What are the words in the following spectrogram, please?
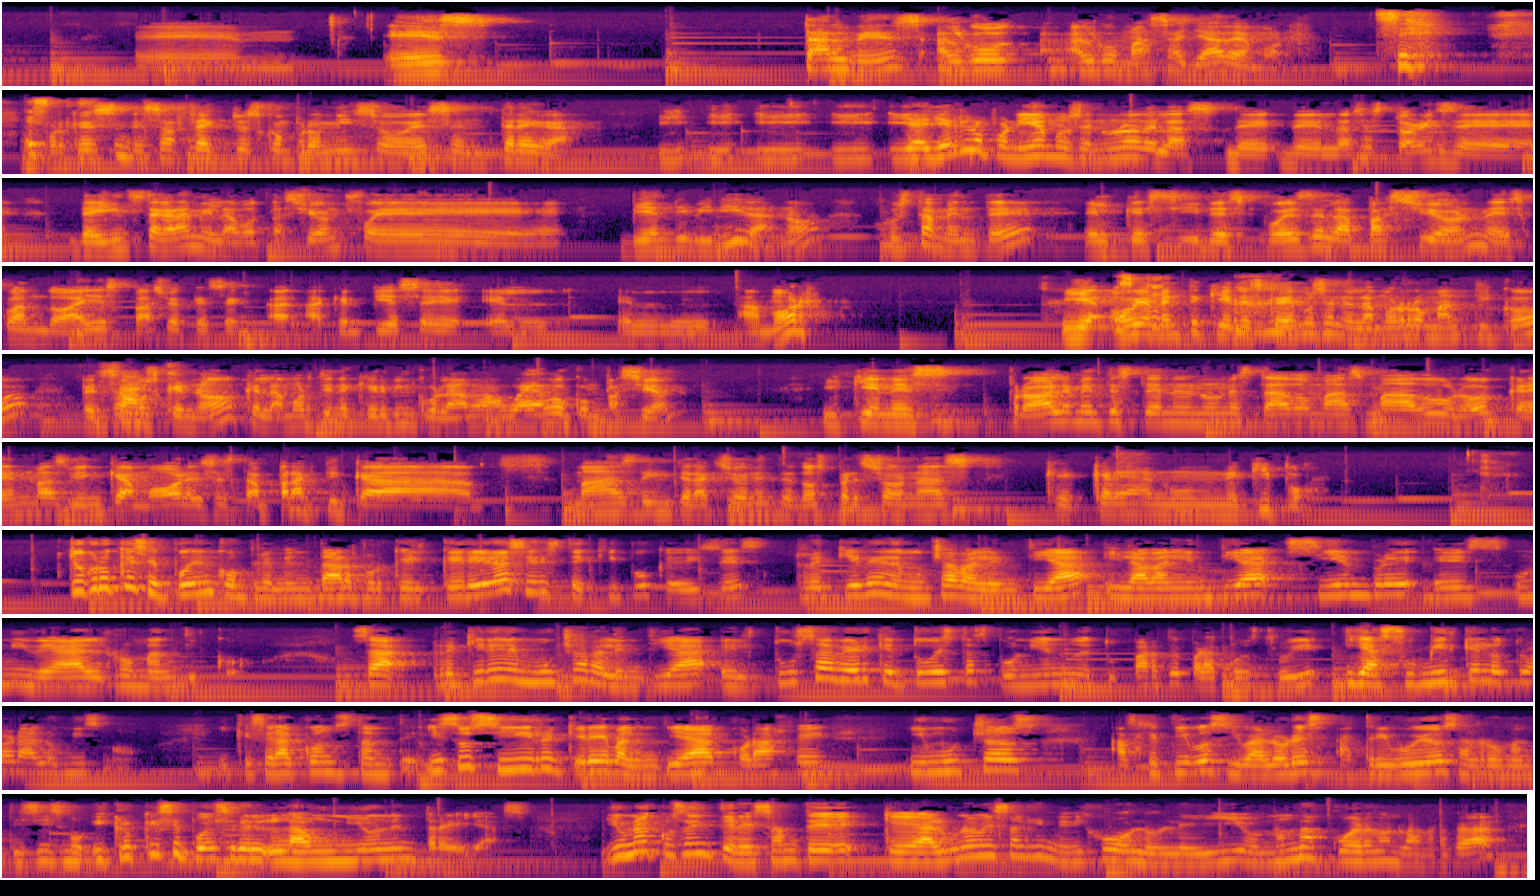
eh, es tal vez algo, algo más allá de amor. Sí. Porque es afecto, es compromiso, es entrega. Y, ayer lo poníamos en una de las, de, las stories de, Instagram y la votación fue bien dividida, ¿no? Justamente el que si después de la pasión es cuando hay espacio a que, se, a, que empiece el, amor. Y obviamente quienes creemos en el amor romántico pensamos que no, que el amor tiene que ir vinculado a huevo con pasión. Y quienes probablemente estén en un estado más maduro creen más bien que amor es esta práctica más de interacción entre dos personas que crean un equipo. Yo creo que se pueden complementar porque el querer hacer este equipo que dices requiere de mucha valentía y la valentía siempre es un ideal romántico. O sea, requiere de mucha valentía el tú saber que tú estás poniendo de tu parte para construir y asumir que el otro hará lo mismo y que será constante. Y eso sí requiere valentía, coraje y muchos adjetivos y valores atribuidos al romanticismo. Y creo que se puede ser la unión entre ellas. Y una cosa interesante que alguna vez alguien me dijo o lo leí o no me acuerdo la verdad,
